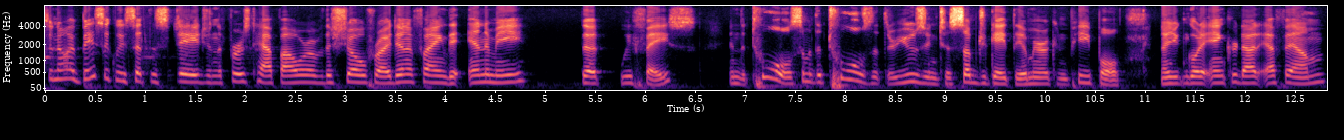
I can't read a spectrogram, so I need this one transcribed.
So now I've basically set the stage in the first half hour of the show for identifying the enemy that we face and the tools, some of the tools that they're using to subjugate the American people. Now you can go to anchor.fm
